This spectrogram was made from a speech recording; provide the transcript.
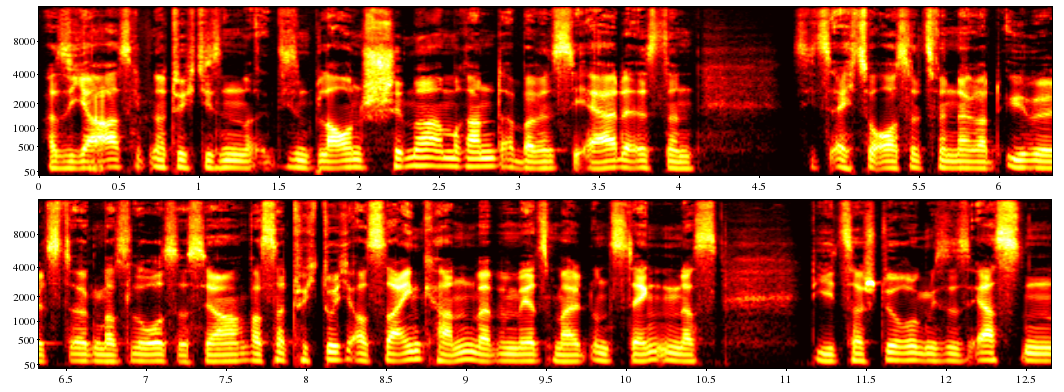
Also ja, ja. es gibt natürlich diesen, diesen blauen Schimmer am Rand, aber wenn es die Erde ist, dann sieht es echt so aus, als wenn da gerade übelst irgendwas los ist, ja. Was natürlich durchaus sein kann, weil wenn wir jetzt mal uns denken, dass die Zerstörung dieses ersten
